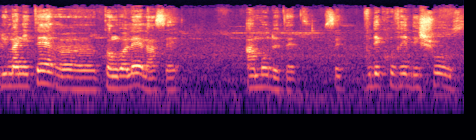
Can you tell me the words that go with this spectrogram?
l'humanitaire euh, congolais, là, c'est un mot de tête. Vous découvrez des choses,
